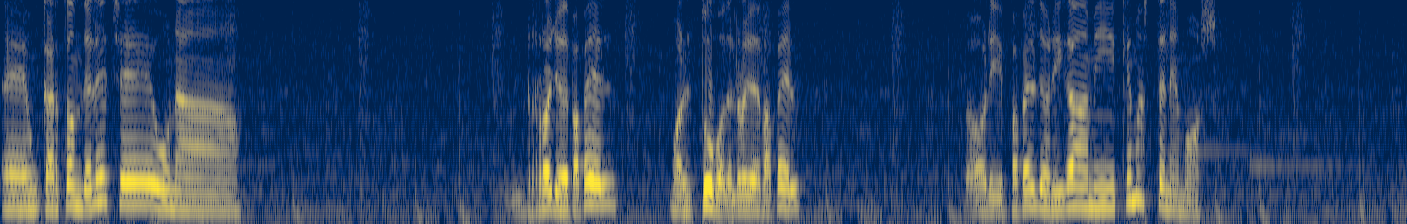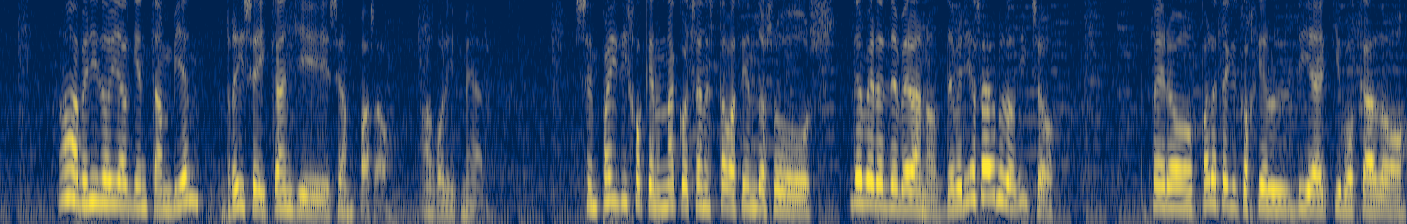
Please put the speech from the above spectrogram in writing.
Eh, un cartón de leche, una... rollo de papel. Bueno, el tubo del rollo de papel. papel de origami. ¿Qué más tenemos? Ah, ha venido hoy alguien también. Reise y Kanji se han pasado. a golismear. Senpai dijo que Nanako-chan estaba haciendo sus deberes de verano. Deberías lo dicho. Pero parece que cogí el día equivocado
